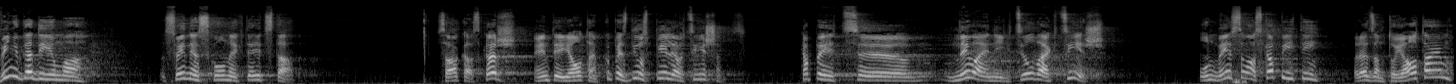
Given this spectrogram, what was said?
viņu gadījumā Svētdienas skolnieki teica tā. Sākās karš, NT jautājumi, kāpēc Dievs pieļauj ciešanas? Kāpēc e, nevainīgi cilvēki cieš? Un mēs savā skapītī redzam to jautājumu.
